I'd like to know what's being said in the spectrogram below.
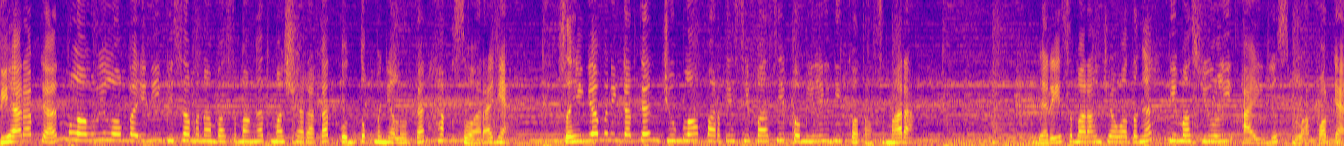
Diharapkan melalui lomba ini bisa menambah semangat masyarakat untuk menyalurkan hak suaranya, sehingga meningkatkan jumlah partisipasi pemilih di kota Semarang. Dari Semarang, Jawa Tengah, Dimas Yuli, Ainus melaporkan.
